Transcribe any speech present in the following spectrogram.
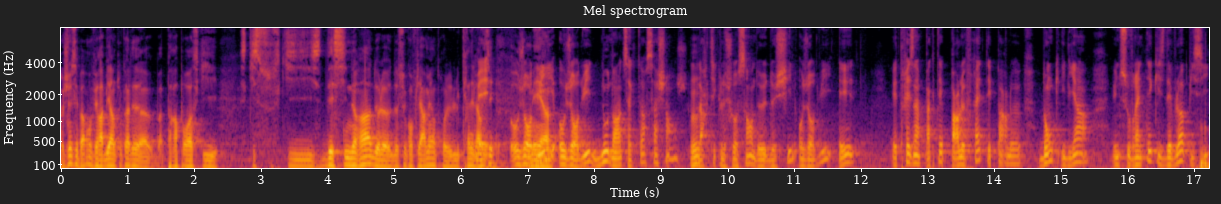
Je ne sais pas, on verra bien en tout cas bah, par rapport à ce qui, ce qui, ce qui se dessinera de, de ce conflit armé entre l'Ukraine et la Russie. Aujourd'hui, euh, aujourd'hui, nous dans notre secteur, ça change. Hum. L'article chaussant de, de Chine aujourd'hui est est très impacté par le fret et par le. Donc il y a une souveraineté qui se développe ici.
